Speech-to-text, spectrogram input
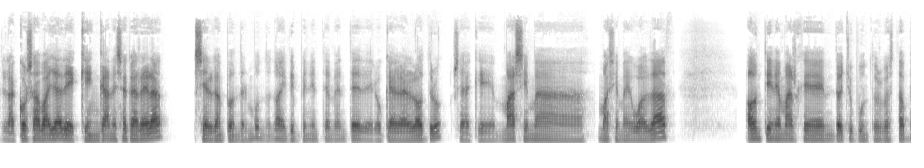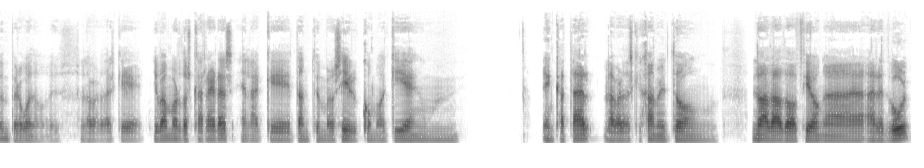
la cosa vaya de quien gane esa carrera el campeón del mundo, ¿no? Independientemente de lo que haga el otro. O sea que máxima, máxima igualdad. Aún tiene margen de 8 puntos Verstappen, pero bueno, la verdad es que llevamos dos carreras en las que tanto en Brasil como aquí en, en Qatar, la verdad es que Hamilton no ha dado opción a Red Bull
